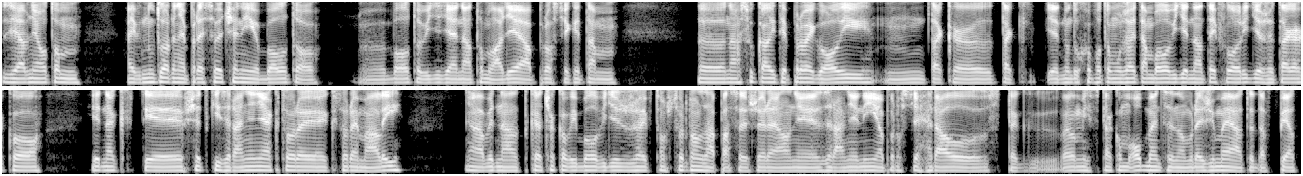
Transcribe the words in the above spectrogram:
zjavne o tom aj vnútorne presvedčený, bolo to, e, bolo to vidieť aj na tom lade a proste keď tam e, nasúkali tie prvé góly, mm, tak, e, tak jednoducho potom už aj tam bolo vidieť na tej Floride, že tak ako jednak tie všetky zranenia, ktoré, ktoré mali, a veď na Tkačakovi bolo vidieť už aj v tom štvrtom zápase, že reálne je zranený a proste hral tak veľmi v takom obmedzenom režime a teda v piat,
